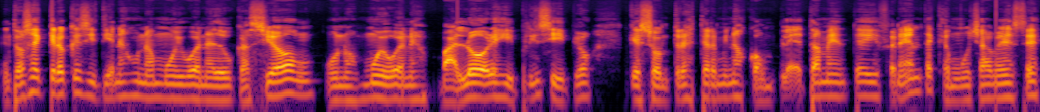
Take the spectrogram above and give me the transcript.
Entonces creo que si tienes una muy buena educación, unos muy buenos valores y principios, que son tres términos completamente diferentes, que muchas veces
